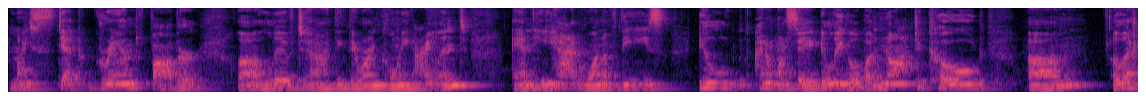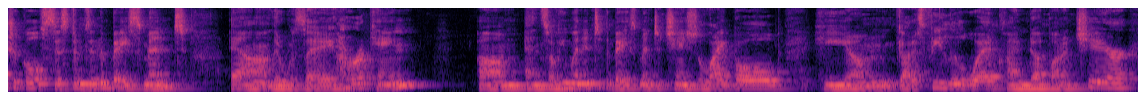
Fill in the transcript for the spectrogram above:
My step grandfather uh, lived, uh, I think they were in Coney Island, and he had one of these. Ill, I don't want to say illegal, but not to code um, electrical systems in the basement uh, there was a hurricane, um, and so he went into the basement to change the light bulb. He um, got his feet a little wet, climbed up on a chair,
